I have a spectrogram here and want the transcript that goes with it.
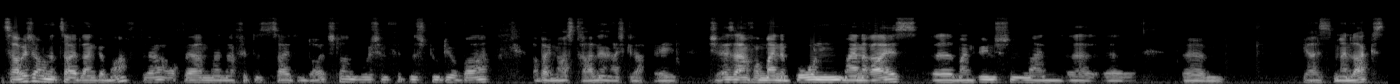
Das habe ich auch eine Zeit lang gemacht, ja, auch während meiner Fitnesszeit in Deutschland, wo ich im Fitnessstudio war. Aber in Australien habe ich gedacht, ey, ich esse einfach meine Bohnen, meinen Reis, äh, mein Hühnchen, mein, äh, äh, ähm, wie heißt mein Lachs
